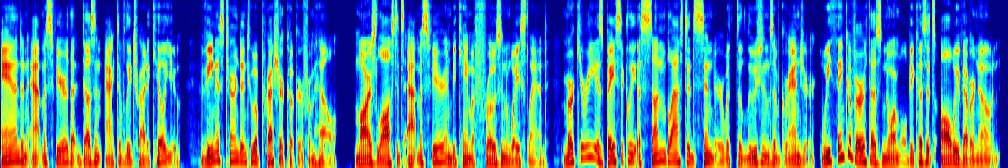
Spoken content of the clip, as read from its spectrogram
and an atmosphere that doesn't actively try to kill you. Venus turned into a pressure cooker from hell. Mars lost its atmosphere and became a frozen wasteland. Mercury is basically a sun-blasted cinder with delusions of grandeur. We think of Earth as normal because it's all we've ever known.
